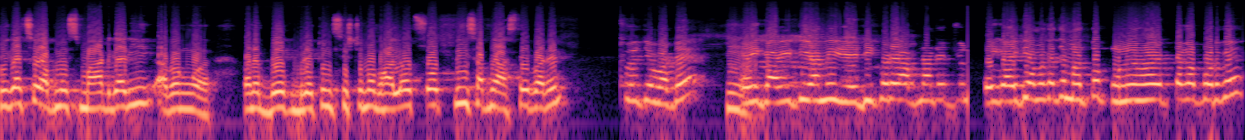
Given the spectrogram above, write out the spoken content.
ঠিক আছে আপনি স্মার্ট গাড়ি এবং মানে ব্রেক ব্রেকিং সিস্টেমও ভালো সো প্লিজ আপনি আসতেই পারেন। বটে। এই গাড়িটি আমি রেডি করে আপনাদের জন্য এই গাড়িটি আমার কাছে মাত্র পনেরো হাজার টাকা পড়বে।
